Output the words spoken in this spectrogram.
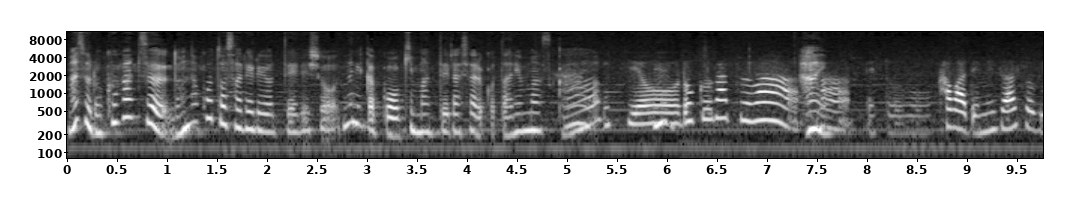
まず6月どんなことされる予定でしょう？何かこう決まっていらっしゃることありますか、はい、一応6月は、うん、まあえっ、ー、と、川で水遊び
